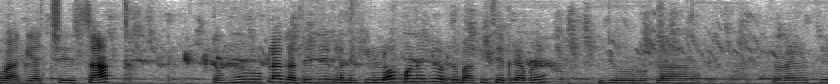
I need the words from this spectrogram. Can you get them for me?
વાગ્યા છે સાત. તો હું રોટલા કરતી હતી એટલે મેં કીધું, લોક બનાવ્યો તો બાકી છે એટલે આપણે જો રોટલા ચડાવ્યા છે.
